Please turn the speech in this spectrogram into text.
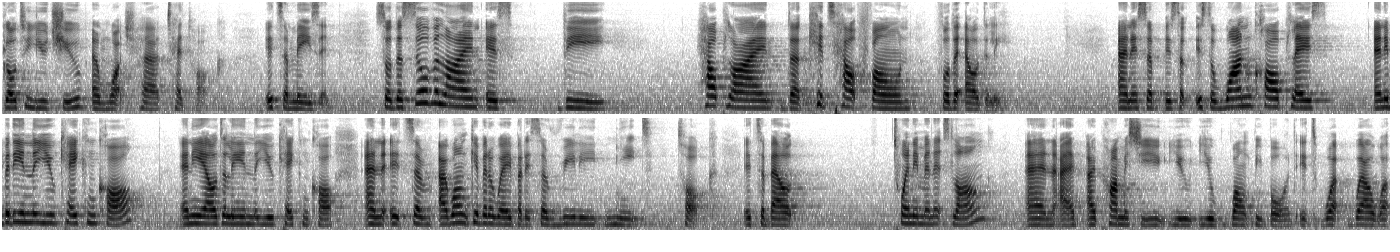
go to YouTube and watch her TED Talk. It's amazing. So the Silver Line is the helpline, the kids' help phone for the elderly. And it's a, it's a, it's a one call place. Anybody in the UK can call. Any elderly in the UK can call. And it's a, I won't give it away, but it's a really neat talk. It's about 20 minutes long, and I, I promise you, you, you won't be bored. It's well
